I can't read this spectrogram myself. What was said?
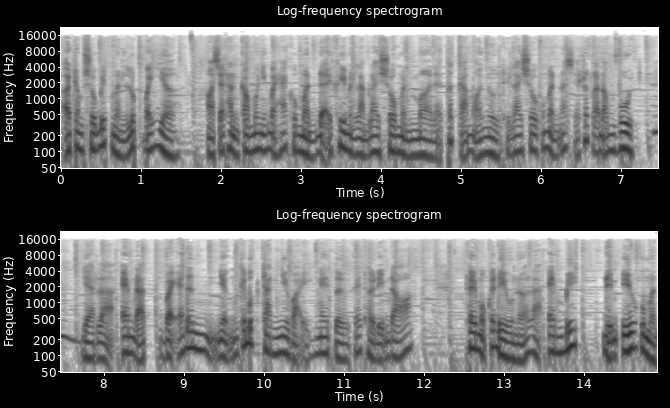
ở trong showbiz mình lúc bấy giờ họ sẽ thành công với những bài hát của mình để khi mình làm live show mình mời lại tất cả mọi người thì live show của mình nó sẽ rất là đông vui. Ừ. và là em đã vẽ đến những cái bức tranh như vậy ngay từ cái thời điểm đó. Thêm một cái điều nữa là em biết điểm yếu của mình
